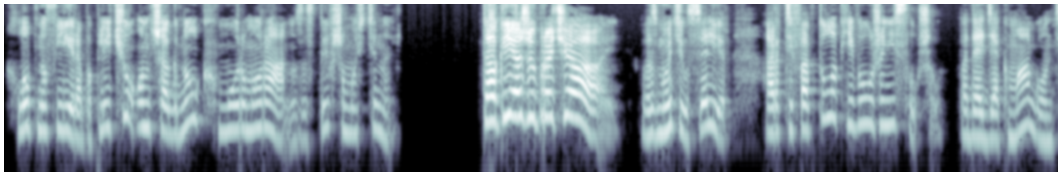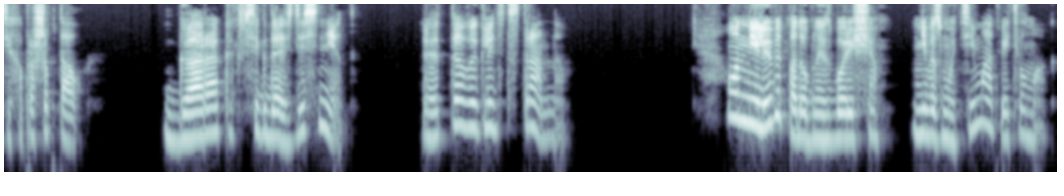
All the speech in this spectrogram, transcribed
Хлопнув Лира по плечу, он шагнул к хмурому рану, застывшему у стены. «Так я же про чай!» — возмутился Лир. Артефактолог его уже не слушал. Подойдя к магу, он тихо прошептал. «Гора, как всегда, здесь нет. Это выглядит странно».«Он не любит подобные сборища», — невозмутимо ответил маг.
